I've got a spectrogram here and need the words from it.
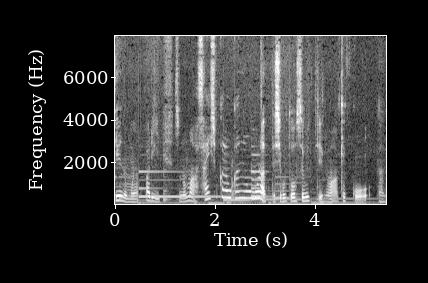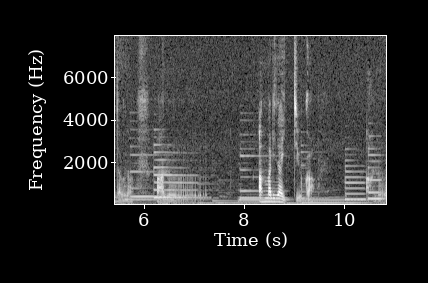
ていうのもやっぱりそのまあ最初からお金をもらって仕事をするっていうのは結構なんだろうなあのあんまりないっていうかあの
